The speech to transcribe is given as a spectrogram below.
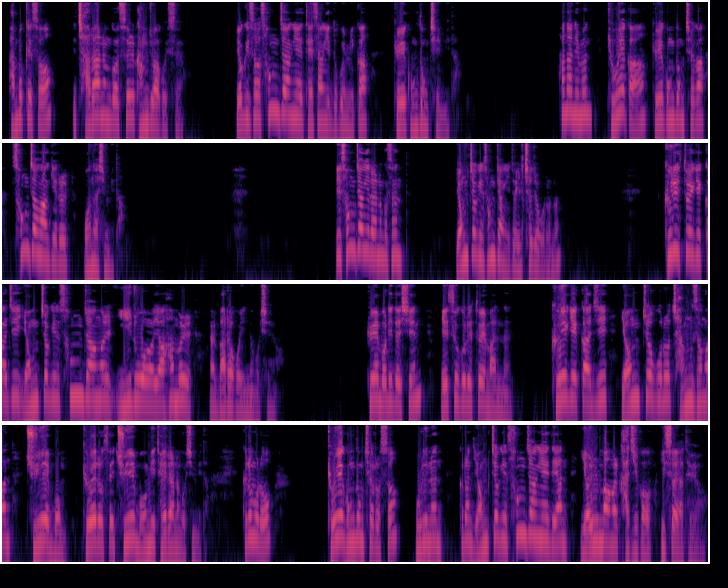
반복해서 잘하는 것을 강조하고 있어요. 여기서 성장의 대상이 누구입니까? 교회 공동체입니다. 하나님은 교회가, 교회 공동체가 성장하기를 원하십니다. 이 성장이라는 것은 영적인 성장이죠, 1차적으로는. 그리스도에게까지 영적인 성장을 이루어야 함을 말하고 있는 것이에요. 교회 머리 대신 예수 그리스도에 맞는 그에게까지 영적으로 장성한 주의 몸, 교회로서의 주의 몸이 되라는 것입니다. 그러므로 교회 공동체로서 우리는 그런 영적인 성장에 대한 열망을 가지고 있어야 돼요.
